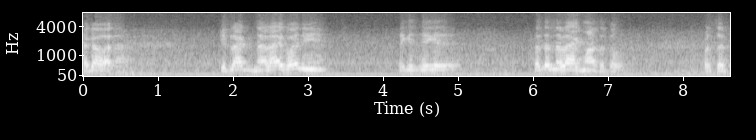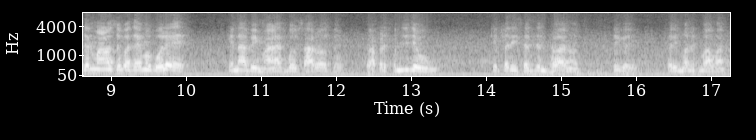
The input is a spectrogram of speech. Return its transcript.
હગાવાલા કેટલાક નાલાયક હોય ને તદ્દન નલાયક માણસ હતો. પણ સજ્જન માણસો બધા એમાં બોલે કે ના ભાઈ, માણસ બહુ સારો હતો. તો આપણે સમજી જવું કે ફરી સજ્જન થવાનો શું કહ્યું? ફરી મનુષ્યમાં આવવાનો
